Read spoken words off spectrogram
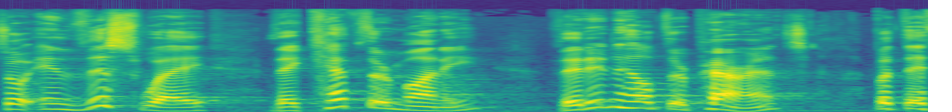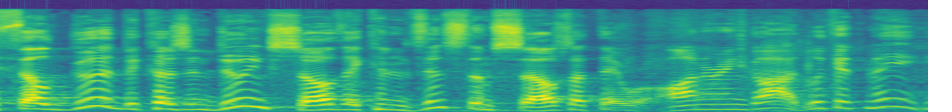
So in this way, they kept their money, they didn't help their parents, but they felt good because in doing so, they convinced themselves that they were honoring God. Look at me,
